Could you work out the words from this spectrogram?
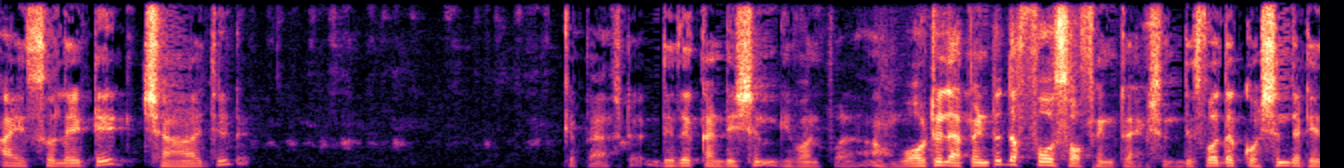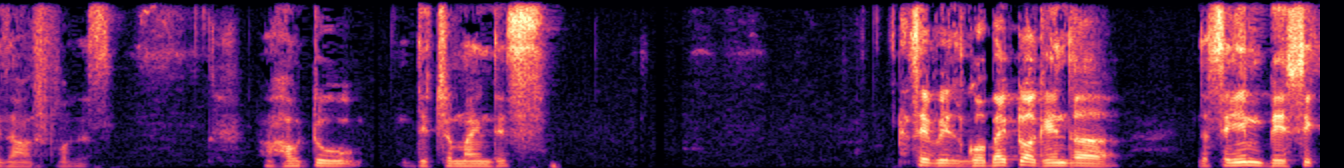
isolated charged capacitor. This is a condition given for uh, what will happen to the force of interaction. This was the question that is asked for us. Uh, how to determine this? So we'll go back to again the the same basic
